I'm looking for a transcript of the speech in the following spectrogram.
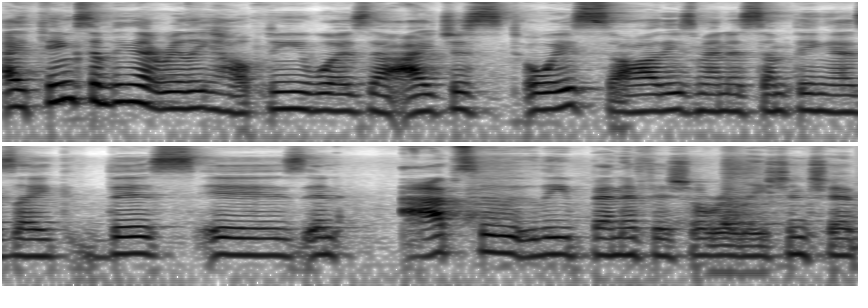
I think something that really helped me was that I just always saw these men as something as like, this is an absolutely beneficial relationship.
